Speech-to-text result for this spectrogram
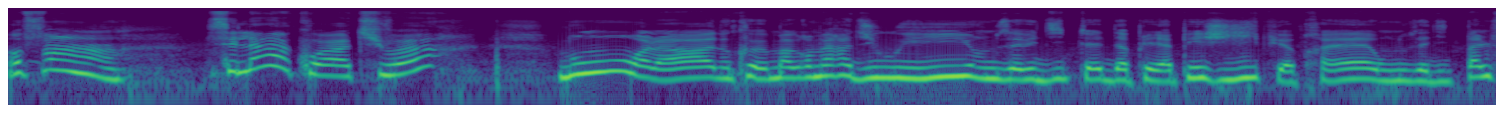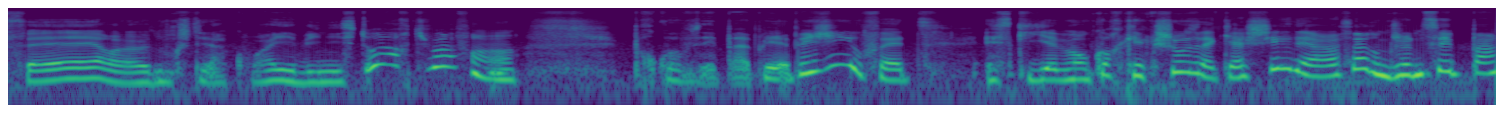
enfin, c'est là quoi, tu vois. Bon, voilà, donc euh, ma grand-mère a dit oui, on nous avait dit peut-être d'appeler la PJ, puis après on nous a dit de pas le faire. Euh, donc c'était là quoi, il y avait une histoire, tu vois. Enfin, pourquoi vous avez pas appelé la PJ au fait? Est-ce qu'il y avait encore quelque chose à cacher derrière ça? Donc je ne sais pas.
